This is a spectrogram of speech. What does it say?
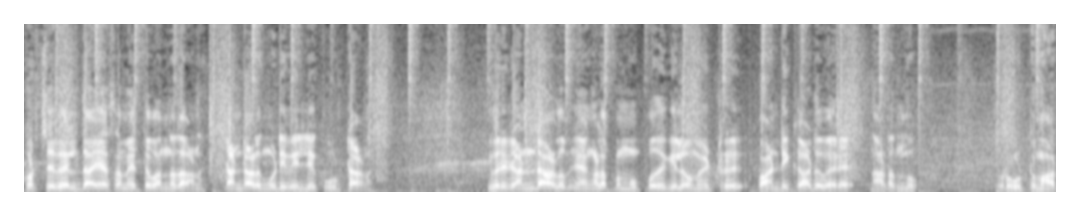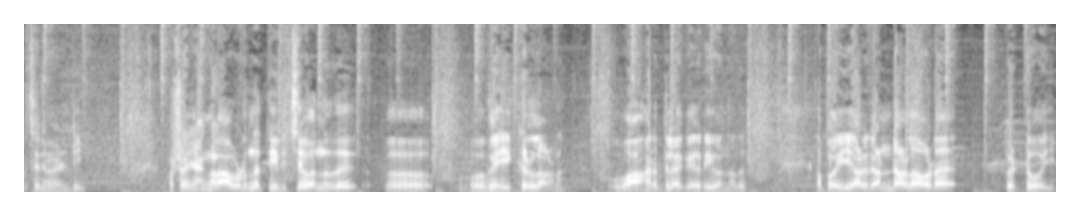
കുറച്ച് വലുതായ സമയത്ത് വന്നതാണ്. രണ്ടാളും കൂടി വലിയ കൂട്ടാണ്. ഇവർ രണ്ടാളും ഞങ്ങളപ്പം മുപ്പത് കിലോമീറ്റർ പാണ്ടിക്കാട് വരെ നടന്നു റൂട്ട് മാർച്ചിന് വേണ്ടി. പക്ഷേ ഞങ്ങൾ അവിടുന്ന് തിരിച്ചു വന്നത് വെഹിക്കിളിലാണ് വാഹനത്തിലാണ് കയറി വന്നത്. അപ്പോൾ ഇയാൾ രണ്ടാളും അവിടെ പെട്ടുപോയി.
